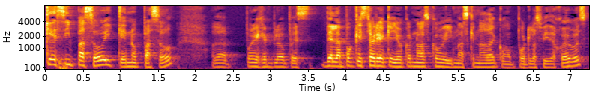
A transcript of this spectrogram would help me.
qué sí pasó y qué no pasó. O sea, por ejemplo, pues de la poca historia que yo conozco y más que nada como por los videojuegos,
